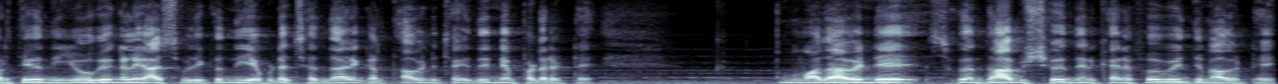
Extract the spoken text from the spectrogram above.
പ്രത്യേക നിയോഗങ്ങളെ ആശീർവദിക്കുന്നു. എവിടെ ചെന്നാലും കർത്താവിന്റെ ചൈതന്യം പടരട്ടെ. മാതാവിന്റെ സുഗന്ധാഭിഷേകം നിനക്ക് അനുഭവവേദ്യമാകട്ടെ.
